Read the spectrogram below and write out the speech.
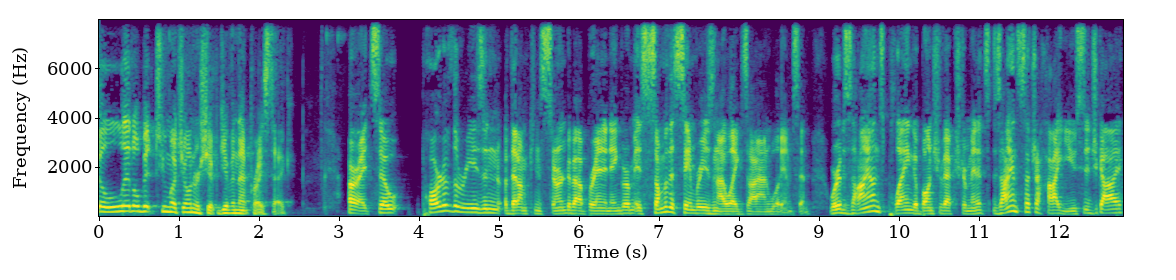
a little bit too much ownership given that price tag. All right. So part of the reason that I'm concerned about Brandon Ingram is some of the same reason I like Zion Williamson. Where if Zion's playing a bunch of extra minutes, Zion's such a high usage guy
